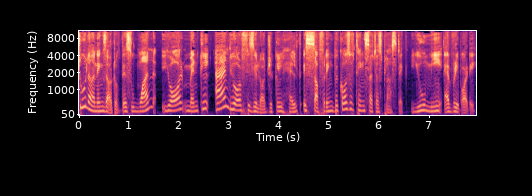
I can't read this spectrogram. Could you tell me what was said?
Two learnings out of this one your mental and your physiological health is suffering because of things such as plastic you me everybody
